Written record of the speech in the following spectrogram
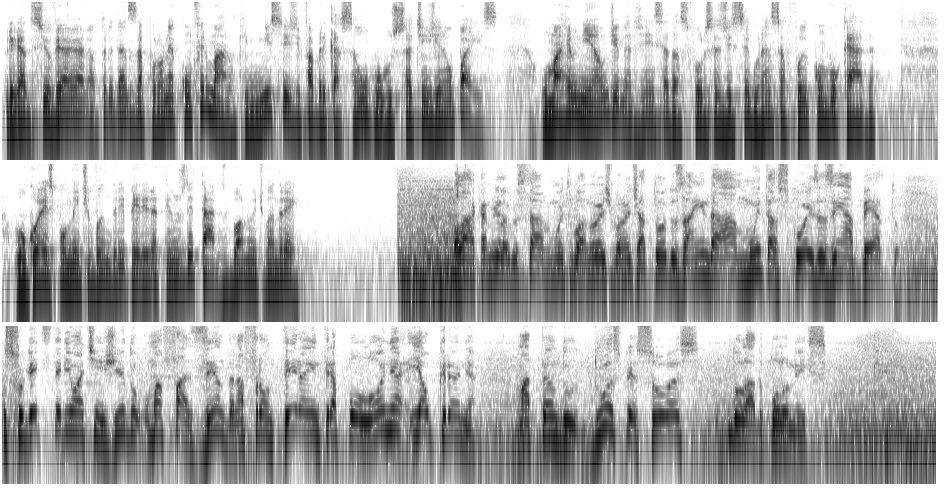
Obrigado, Silvia. Olha, autoridades da Polônia confirmaram que mísseis de fabricação russa atingiram o país. Uma reunião de emergência das forças de segurança foi convocada. O correspondente Vandrei Pereira tem os detalhes. Boa noite, Vandrei. Olá, Camila, Gustavo, muito boa noite, boa noite a todos. Ainda há muitas coisas em aberto. Os foguetes teriam atingido uma fazenda na fronteira entre a Polônia e a Ucrânia, matando duas pessoas do lado polonês.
